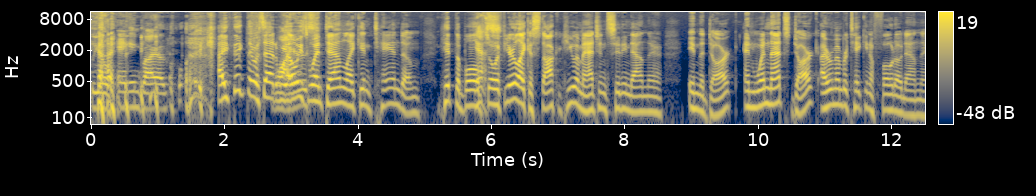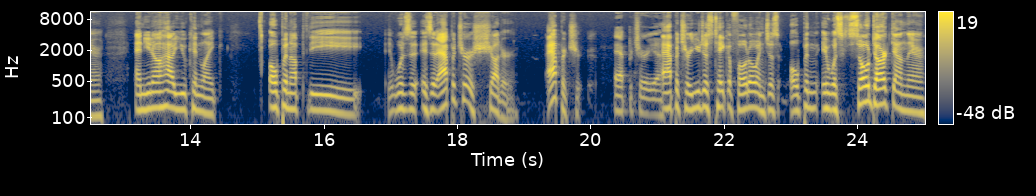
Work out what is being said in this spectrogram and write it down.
you know, hanging by a like. I think there was that. We always went down like in tandem, hit the bulb. Yes. So if you're like a stalker, can you imagine sitting down there in the dark? And when that's dark, I remember taking a photo down there, and you know how you can like open up the what is it? Is it aperture or shutter? Aperture. Aperture, yeah. aperture you just take a photo and just open it was so dark down there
